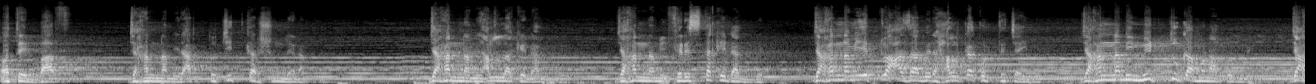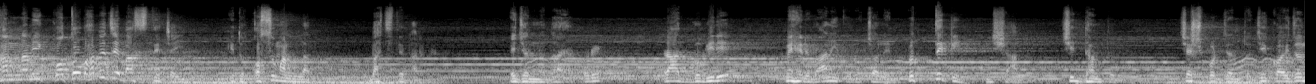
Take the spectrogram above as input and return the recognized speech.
অতএব বাপ, জাহান্নামীর আত্মচিৎকার শুনলেন আপনি। জাহান্নামী আল্লাহকে ডাকবে। জাহান্নামী ফেরেস্তাকে ডাকবে। জাহান্নামী একটু আজাবের হালকা করতে চাইবে। জাহান্নামী মৃত্যু কামনা করবে। জাহান্নামী কতভাবে যে বাঁচতে চাইবে, কিন্তু কসম আল্লাহ বাঁচতে পারবে এই জন্য দয়া করে রাত গভীরে মেহরবানি করে চলেন প্রত্যেকে ইনশাল সিদ্ধান্ত শেষ পর্যন্ত যে কয়জন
